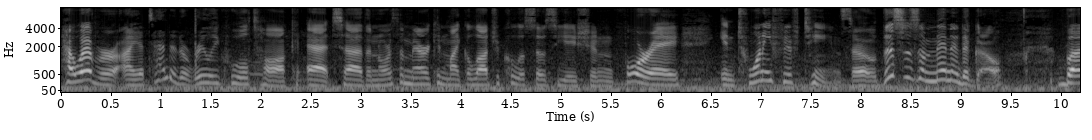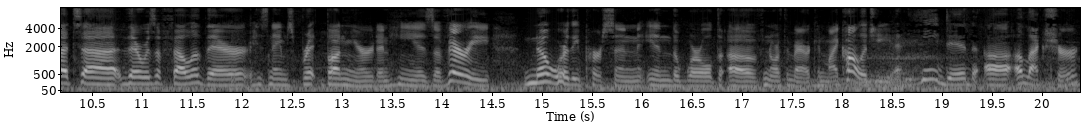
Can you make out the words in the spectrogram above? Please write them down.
However, I attended a really cool talk at uh, the North American Mycological Association Foray in 2015. So this is a minute ago. But uh, there was a fella there, his name's Britt Bunyard, and he is a very noteworthy person in the world of North American mycology. And he did uh, a lecture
